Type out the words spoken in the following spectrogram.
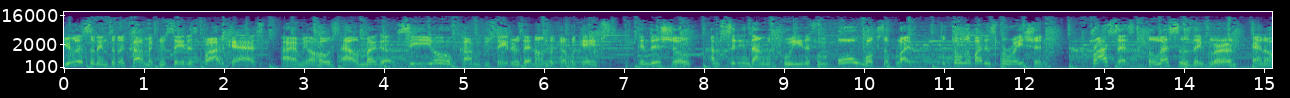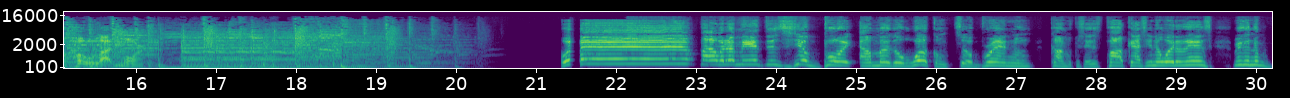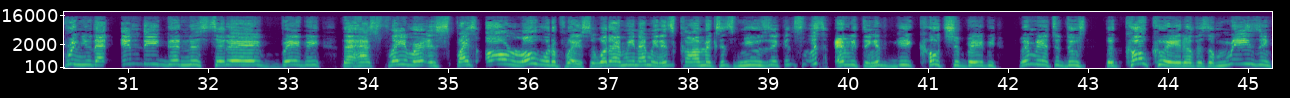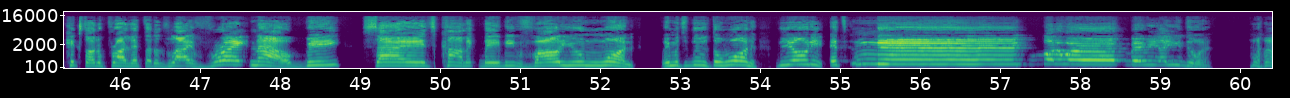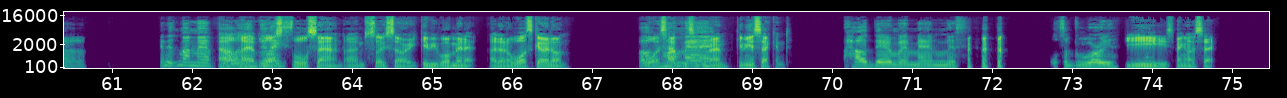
You're listening to the Comic Crusaders podcast. I am your host, Al Mega, CEO of Comic Crusaders and Undercover Capes. In this show, I'm sitting down with creators from all walks of life to talk about inspiration, process, the lessons they've learned, and a whole lot more. Up, man? This is your boy Almega. Welcome to a brand new Comic Crusaders podcast. You know what it is? We're going to bring you that indie goodness today, baby, that has flavor and spice all over the place. So what I mean, I mean, it's comics, it's music, it's, it's everything. It's geek culture, baby. Let me introduce the co-creator of this amazing Kickstarter project that is live right now. B Sides Comic, baby, volume one. Let me introduce the one, the only, it's Nick Butterworth, baby. How you doing? and it's my man. Al, oh, I have lost all sound. I'm so sorry. Give me one minute. I don't know what's going on. Oh, what has happened to me, man? Give me a second. How dare my man miss such a glory? Jeez, hang on a sec.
